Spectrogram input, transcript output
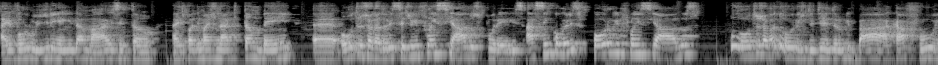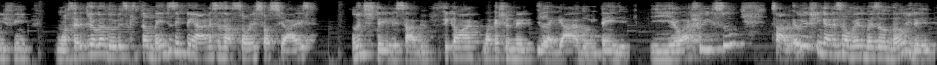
a evoluírem ainda mais. Então, a gente pode imaginar que também é, outros jogadores sejam influenciados por eles, assim como eles foram influenciados por outros jogadores, Didier Drogba, Cafu, enfim, uma série de jogadores que também desempenharam essas ações sociais antes dele, sabe? Fica uma, uma questão meio de legado, entende? E eu acho isso, sabe? Eu ia xingar nesse momento, mas eu não irei.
